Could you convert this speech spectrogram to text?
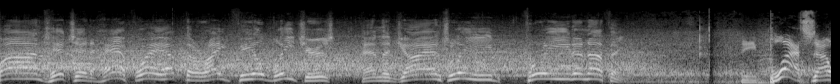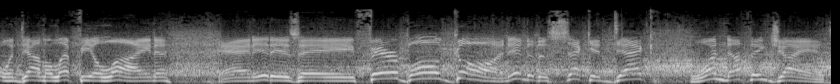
Bonds hits it halfway up the right field bleachers, and the Giants lead three to nothing. He blasts that one down the left field line. And it is a fair ball gone into the second deck. 1 nothing Giants.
